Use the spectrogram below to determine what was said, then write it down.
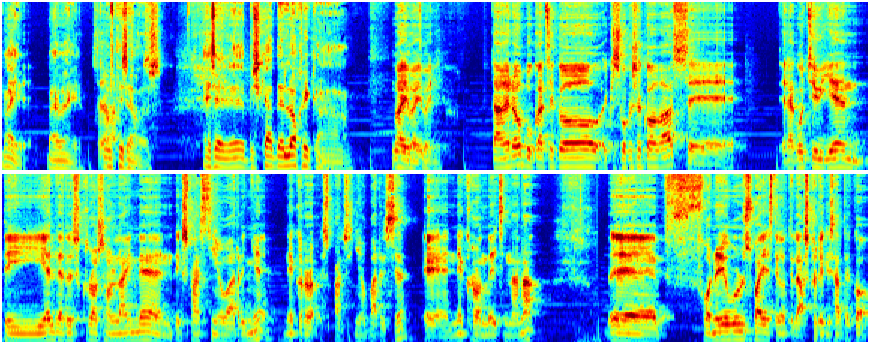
Bai, bai, bai, guzti zagoz. Ez, e, pixkate logika. Bai, bai, bai. Eta gero, bukatzeko Xboxeko agaz, e, erakutsi bilen The Elder Scrolls Onlineen expansio barrine, nekro expansio barrize, e, nekron deitzen dana. E, foneri buruz bai ez tegotela askorik esateko.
